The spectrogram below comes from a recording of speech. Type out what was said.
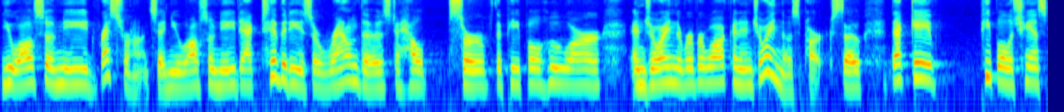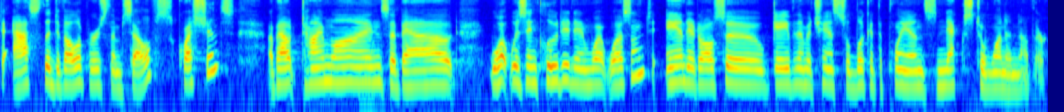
you also need restaurants and you also need activities around those to help serve the people who are enjoying the Riverwalk and enjoying those parks. So that gave people a chance to ask the developers themselves questions about timelines, yeah. about what was included and what wasn't, and it also gave them a chance to look at the plans next to one another.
